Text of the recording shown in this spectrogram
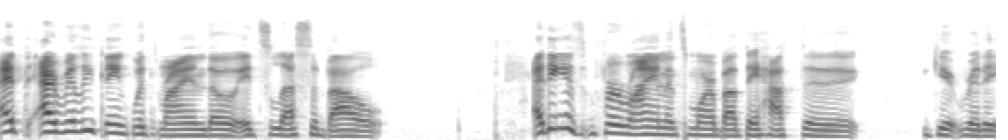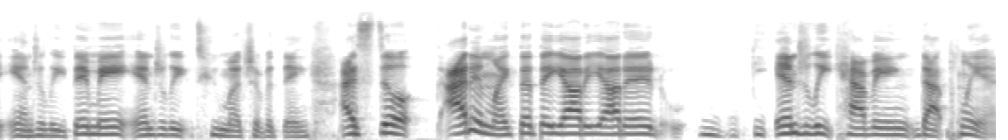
I th- I really think with Ryan though it's less about I think it's for Ryan it's more about they have to get rid of Angelique. They made Angelique too much of a thing. I still I didn't like that they yada yada Angelique having that plan.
